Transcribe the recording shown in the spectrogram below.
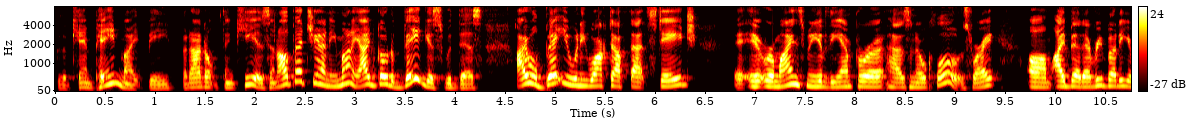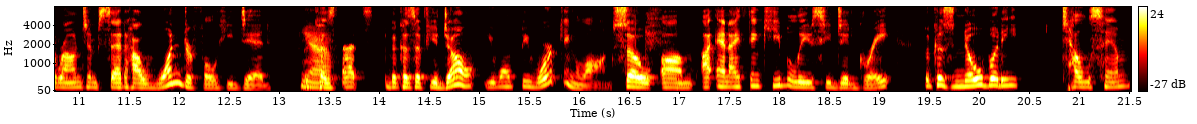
The campaign might be, but I don't think he is. And I'll bet you any money, I'd go to Vegas with this. I will bet you when he walked off that stage, it, reminds me of the emperor has no clothes, right? Um, I bet everybody around him said how wonderful he did because yeah. that's because if you don't, you won't be working long. So, um, I, and I think he believes he did great because nobody tells him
